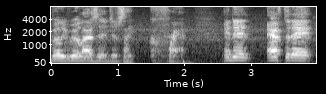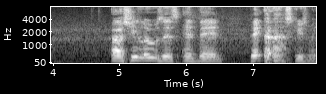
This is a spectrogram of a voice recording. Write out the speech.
Bayley realized it just like, crap. And then after that, uh, she loses, and then they, excuse me,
